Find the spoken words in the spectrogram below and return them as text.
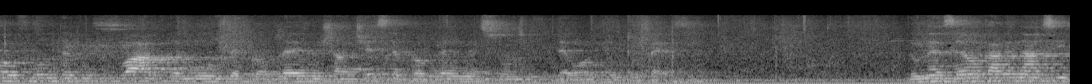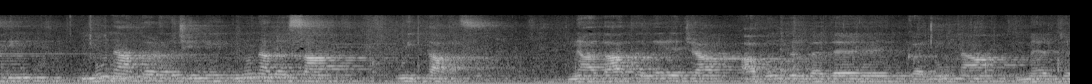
confruntă cu foarte multe probleme și aceste probleme sunt de ordin trupesc. Dumnezeu care ne-a zidit, nu ne-a cărăcinit, nu ne-a lăsat uitați. Ne-a dat legea având în vedere că lumea merge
